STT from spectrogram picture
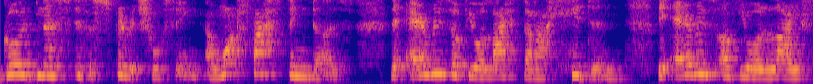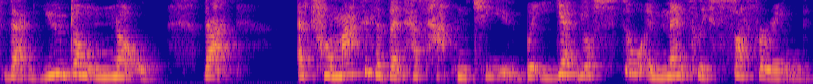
goodness is a spiritual thing. And what fasting does, the areas of your life that are hidden, the areas of your life that you don't know, that a traumatic event has happened to you, but yet you're still immensely suffering.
